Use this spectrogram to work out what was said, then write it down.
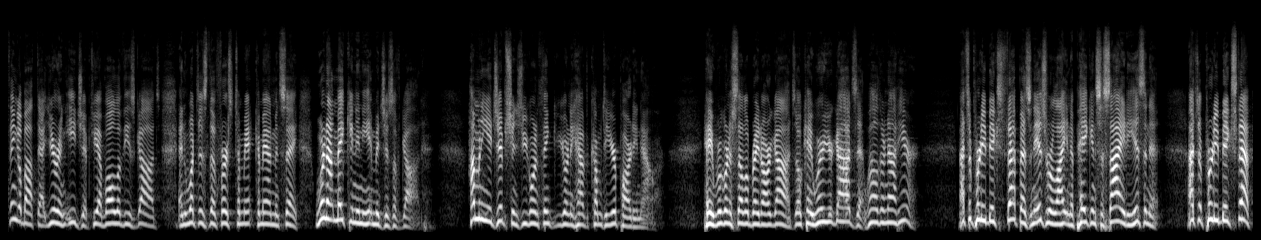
Think about that. You're in Egypt, you have all of these gods. And what does the first commandment say? We're not making any images of God. How many Egyptians are you going to think you're going to have come to your party now? Hey, we're going to celebrate our gods. Okay, where are your gods at? Well, they're not here. That's a pretty big step as an Israelite in a pagan society, isn't it? That's a pretty big step.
